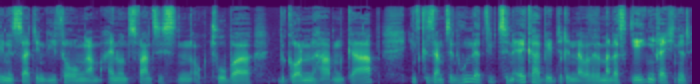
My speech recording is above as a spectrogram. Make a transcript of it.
den es seit den Lieferungen am 21. Oktober begonnen haben gab gab. Insgesamt sind 117 Lkw drin, aber wenn man das gegenrechnet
